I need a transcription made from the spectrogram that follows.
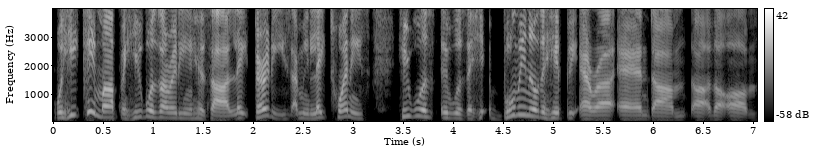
when he came up and he was already in his uh, late thirties. I mean, late twenties. He was it was the hi- booming of the hippie era and um uh, the um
